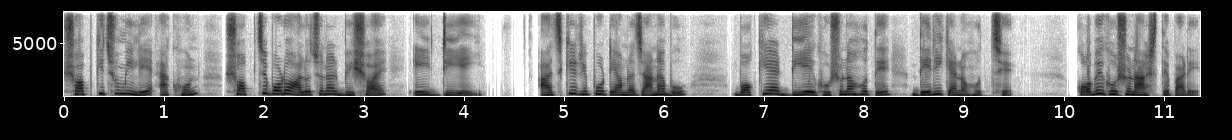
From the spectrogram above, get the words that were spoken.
সবকিছু মিলে এখন সবচেয়ে বড় আলোচনার বিষয় এই ডিএই। আজকের রিপোর্টে আমরা জানাব, বকেয়ার ডিএ ঘোষণা হতে দেরি কেন হচ্ছে? কবে ঘোষণা আসতে পারে?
